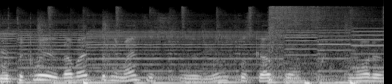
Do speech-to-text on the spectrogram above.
Ну так вы давайте поднимайтесь, э, будем спускаться к морю.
